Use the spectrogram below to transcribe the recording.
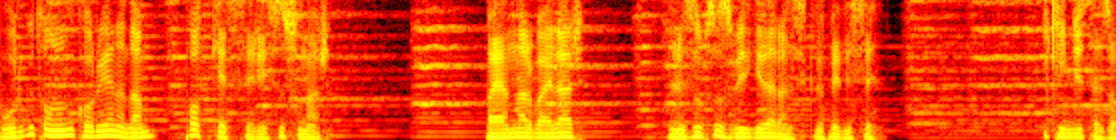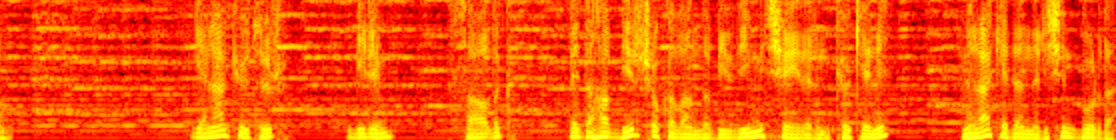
Vurgu tonunu koruyan adam podcast serisi sunar. Bayanlar baylar, Lüzumsuz Bilgiler Ansiklopedisi. İkinci sezon. Genel kültür, bilim, sağlık ve daha birçok alanda bildiğimiz şeylerin kökeni merak edenler için burada.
